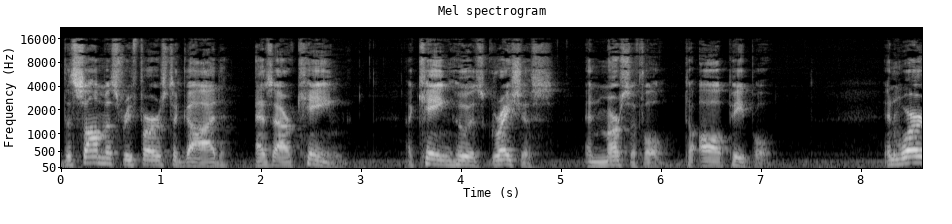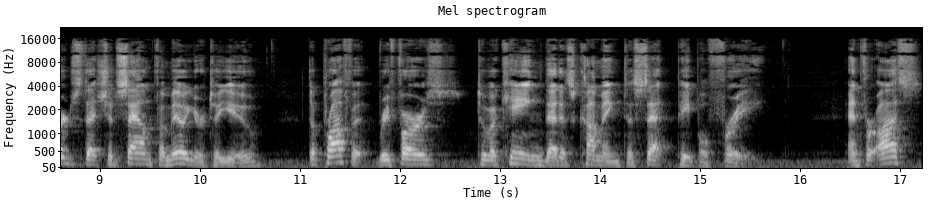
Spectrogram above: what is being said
the psalmist refers to God as our King, a King who is gracious and merciful to all people. In words that should sound familiar to you, the prophet refers to a king that is coming to set people free. And for us,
